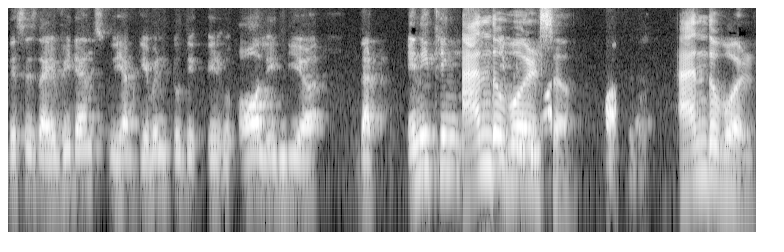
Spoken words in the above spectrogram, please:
this is the evidence we have given to the all India that anything and the world, sir, possible. And the world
